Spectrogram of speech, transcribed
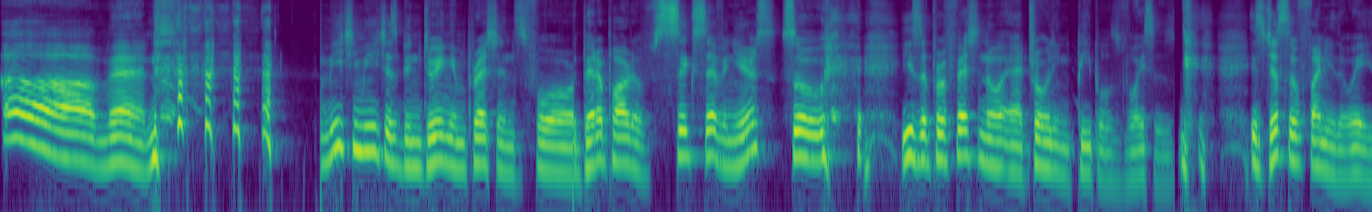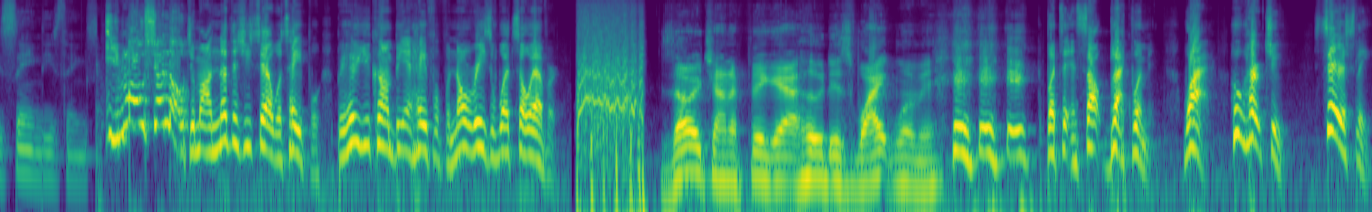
Oh man. Michi Mich has been doing impressions for the better part of six, seven years. So he's a professional at trolling people's voices. it's just so funny the way he's saying these things. Emotional. Jamal, nothing she said was hateful. But here you come being hateful for no reason whatsoever. Zoe trying to figure out who this white woman. But to insult black women. Why? Who hurt you? Seriously.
